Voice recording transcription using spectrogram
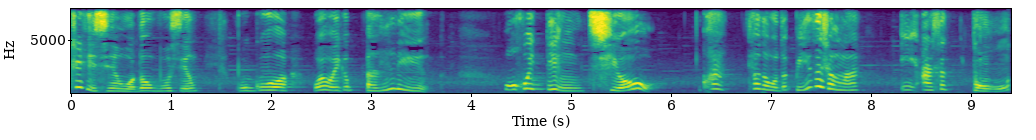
这些我都不行。不过我有一个本领，我会顶球。快跳到我的鼻子上来！一二三，嘣！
